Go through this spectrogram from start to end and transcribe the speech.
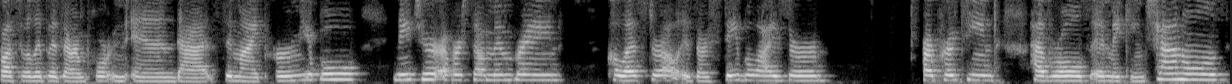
Phospholipids are important in that semi-permeable nature of our cell membrane. Cholesterol is our stabilizer. Our proteins have roles in making channels,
